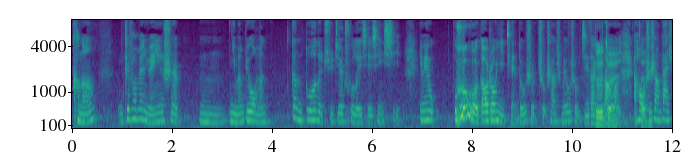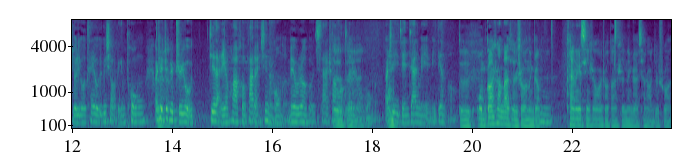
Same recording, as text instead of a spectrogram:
可能这方面的原因是，嗯，你们比我们更多的去接触了一些信息，因为我我高中以前都是手上是没有手机的，对你知道吗？然后我是上大学了以后才有一个小灵通，而且这个只有接打电话和发短信的功能，没有任何其他上网的那种功能。而且以前家里面也没电脑。对对对，我们刚上大学的时候，那个、嗯开那个新生会的时候，当时那个校长就说：“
